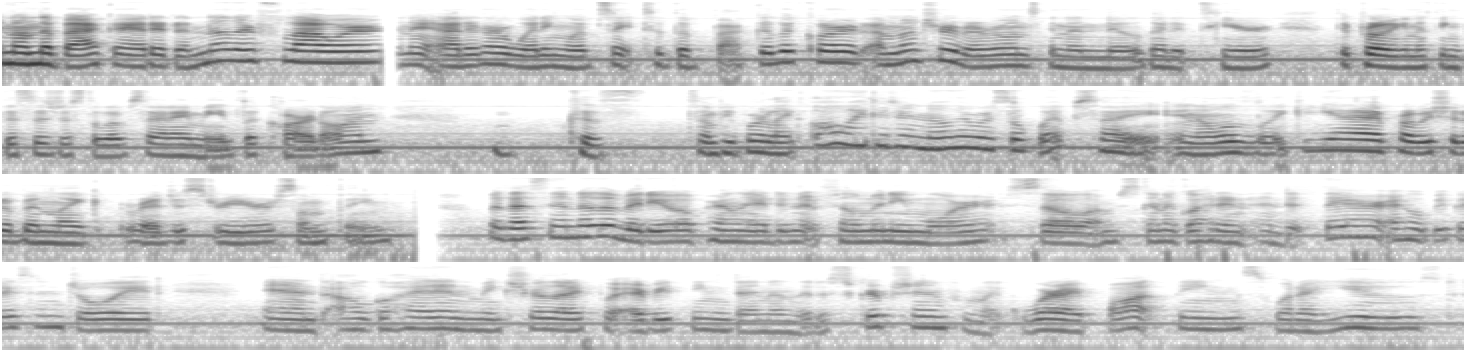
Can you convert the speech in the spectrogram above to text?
And on the back, I added another flower, and I added our wedding website to the back of the card. I'm not sure if everyone's gonna know that it's here. They're probably gonna think this is just the website I made the card on, because some people are like, oh, I didn't know there was a website. And I was like, yeah, I probably should have been like registry or something. But that's the end of the video. Apparently I didn't film anymore. So I'm just going to go ahead and end it there. I hope you guys enjoyed. And I'll go ahead and make sure that I put everything down in the description from like where I bought things, what I used.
